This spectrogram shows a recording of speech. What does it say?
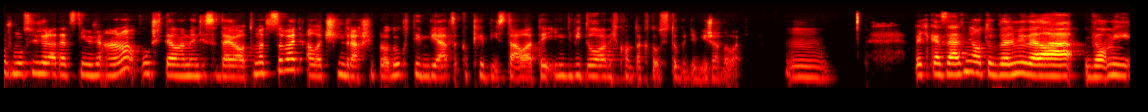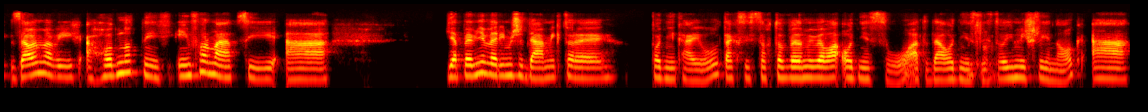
už musíš rátať s tým, že áno, určité elementy sa dajú automatizovať, ale čím drahší produkt, tým viac ako keby stále tej individuálnych kontaktov si to bude vyžadovať. Mm. Peťka, zaznelo tu veľmi veľa veľmi zaujímavých a hodnotných informácií a ja pevne verím, že dámy, ktoré podnikajú, tak si z tohto veľmi veľa odnesú a teda odniesli z tvojich myšlienok a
